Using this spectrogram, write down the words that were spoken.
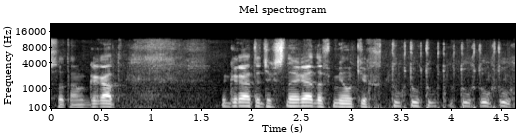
Просто там град, град этих снарядов мелких. Тух-тух-тух-тух-тух-тух-тух.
